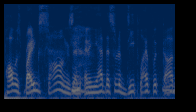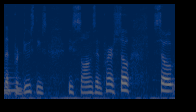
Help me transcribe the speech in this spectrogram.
Paul was writing songs and, Yeah. and he had this sort of deep life with God that produced these these songs and prayers. So so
